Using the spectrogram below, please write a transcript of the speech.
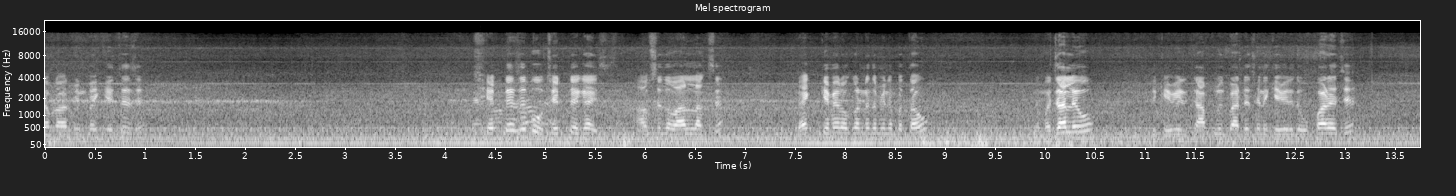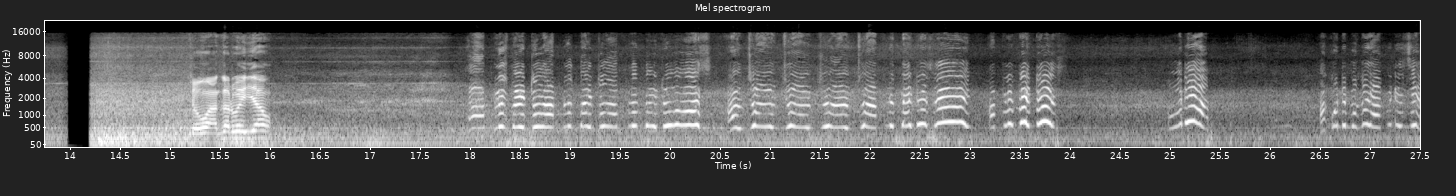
આપણા અરવિંદભાઈ ખેંચે છે. છેટે છે બહુ, છેટે ગાઈસ. આવશે તો વાર લાગશે. બેક કેમેરો કરીને તમને બતાવું. મજા લેવો કે કેવી રીતે આપલું જ બાટે છે ને કેવી રીતે ઉપાડે છે. જો હું આગળ વહી જાઉં આપલું જ બેઠું આપલું જ બેઠું આપલું જ બેઠું બસ આવજો આવજો આવજો આવજો આપલું જ બેઠું છે આપલું જ બેઠું ઓરે આ કોને પકડ આપી દેશે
